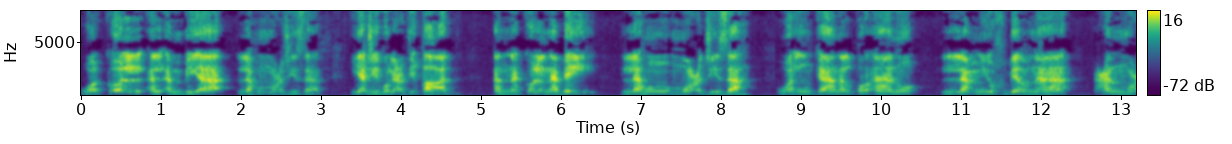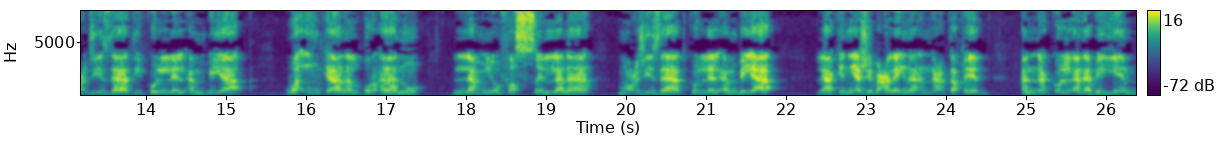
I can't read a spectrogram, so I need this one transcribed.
وكل الأنبياء لهم معجزات. يجب الاعتقاد أن كل نبي له معجزة. وإن كان القرآن لم يخبرنا عن معجزات كل الأنبياء. وإن كان القرآن لم يفصل لنا معجزات كل الأنبياء. لكن يجب علينا أن نعتقد أن كل نبي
